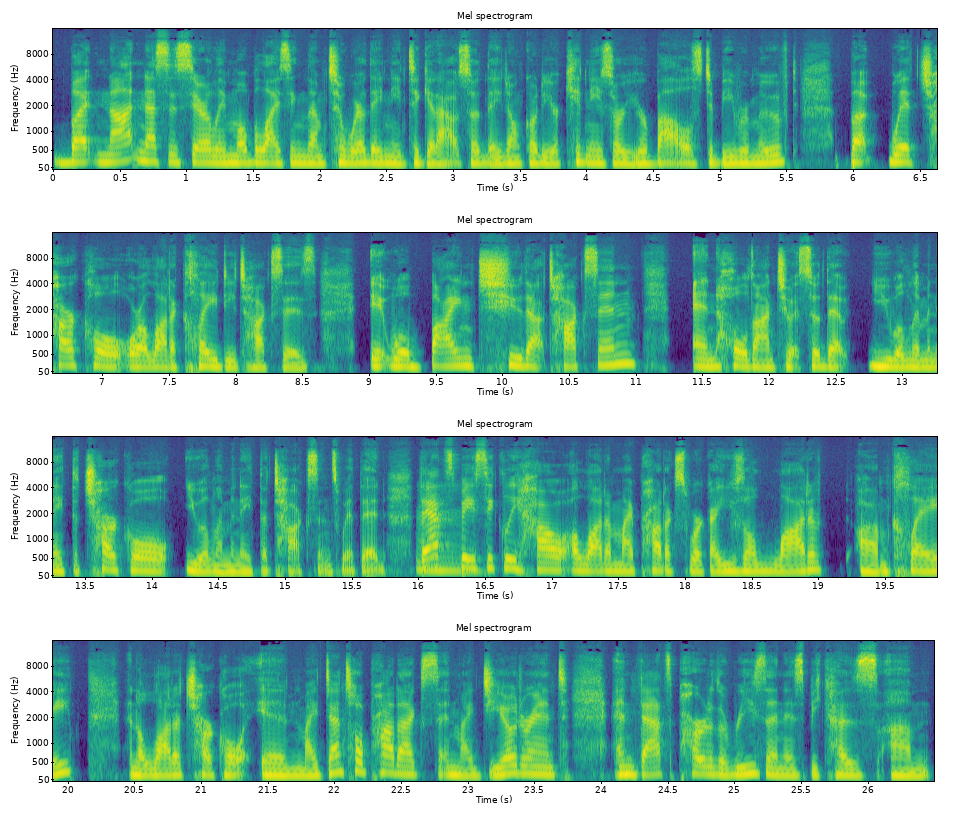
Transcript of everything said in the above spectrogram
but not necessarily mobilizing them to where they need to get out, so they don't go to your kidneys or your bowels to be removed. But with charcoal or a lot of clay detoxes, it will bind to that toxin and hold on to it so that you eliminate the charcoal, you eliminate the toxins with it. That's basically how a lot of my products work. I use a lot of um, clay and a lot of charcoal in my dental products and my deodorant. And that's part of the reason is because um,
